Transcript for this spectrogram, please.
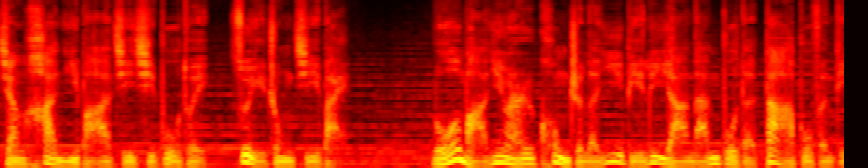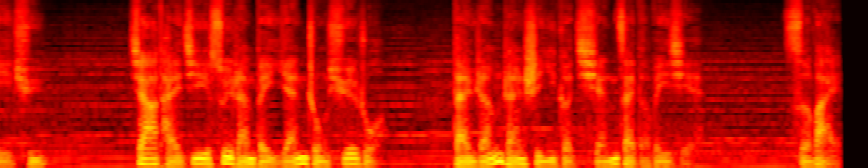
将汉尼拔及其部队最终击败。罗马因而控制了伊比利亚南部的大部分地区。迦太基虽然被严重削弱。但仍然是一个潜在的威胁。此外，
